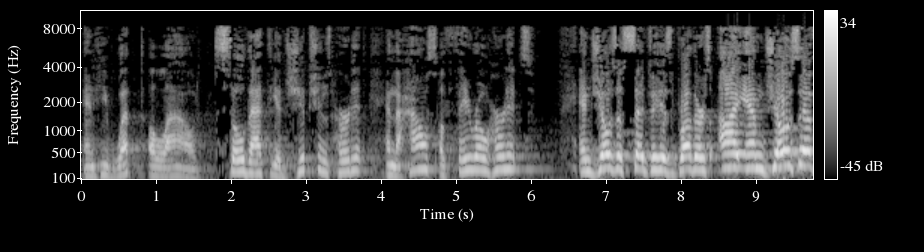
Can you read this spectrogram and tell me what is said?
and he wept aloud so that the Egyptians heard it and the house of Pharaoh heard it. And Joseph said to his brothers, I am Joseph.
